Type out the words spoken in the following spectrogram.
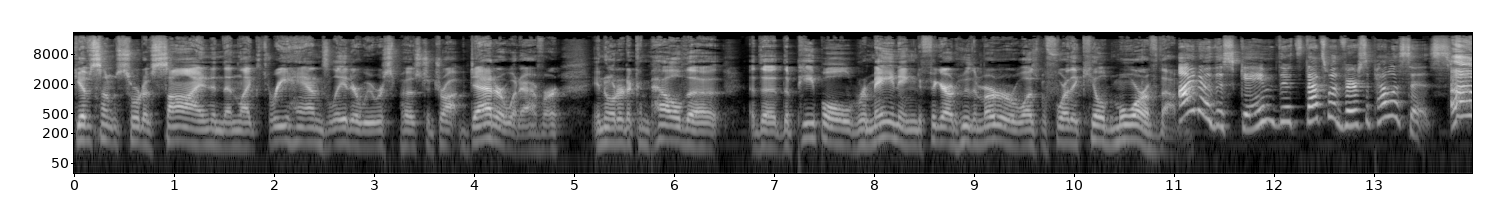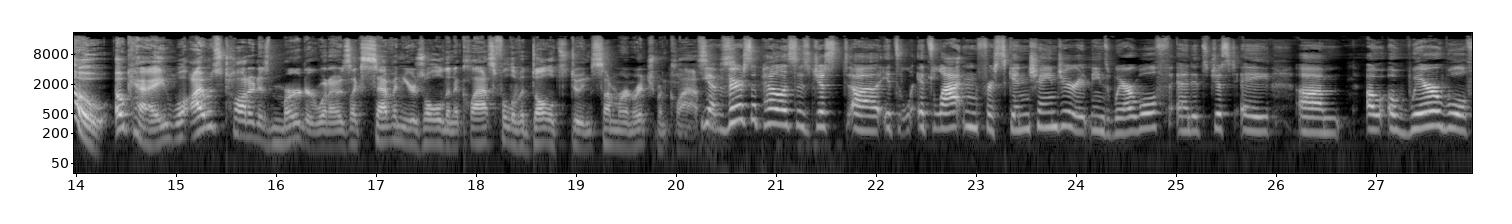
give some sort of sign and then like three hands later we were supposed to drop dead or whatever in order to compel the the the people remaining to figure out who the murderer was before they killed more of them I know this game. That's, that's what Versipellis is. Oh, okay. Well, I was taught it as murder when I was like seven years old in a class full of adults doing summer enrichment classes. Yeah, Versipellis is just uh, it's it's Latin for skin changer. It means werewolf, and it's just a um, a, a werewolf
